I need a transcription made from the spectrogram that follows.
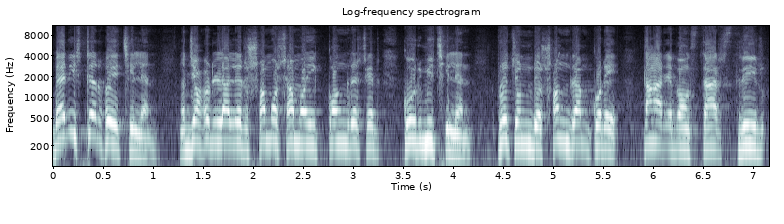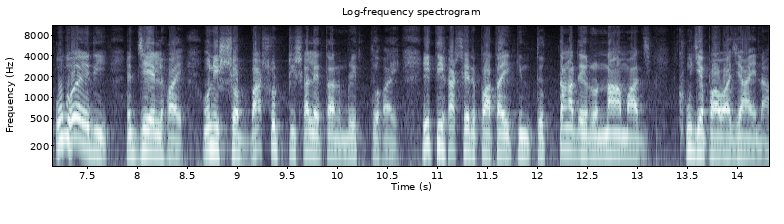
ব্যারিস্টার হয়েছিলেন। জওহরলালের সমসাময়িক কংগ্রেসের কর্মী ছিলেন। প্রচণ্ড সংগ্রাম করে তার এবং তার স্ত্রীর উভয়েরই জেল হয়। উনিশশো বাষট্টি সালে তার মৃত্যু হয়। ইতিহাসের পাতায় কিন্তু তাঁদেরও নাম আজ খুঁজে পাওয়া যায় না।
